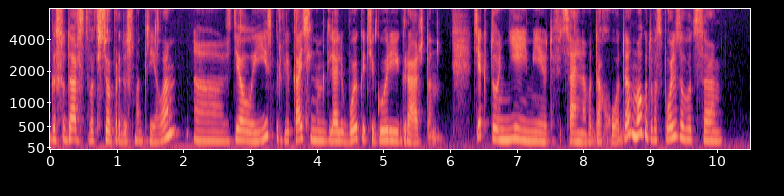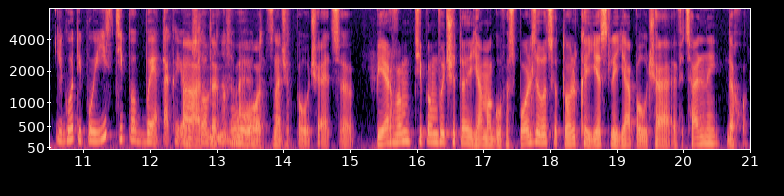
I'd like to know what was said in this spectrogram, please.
Государство все предусмотрело, э, сделало ИИС привлекательным для любой категории граждан. Те, кто не имеют официального дохода, могут воспользоваться льготой по ИИС типа Б, так ее а, условно так называют. Вот, значит, получается, первым типом вычета я могу воспользоваться только если я получаю официальный доход.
